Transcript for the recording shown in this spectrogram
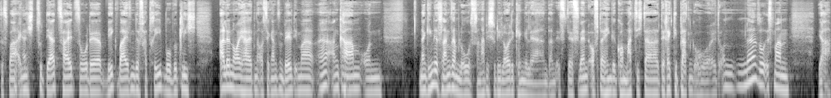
Das war okay. eigentlich zu der Zeit so der wegweisende Vertrieb, wo wirklich alle Neuheiten aus der ganzen Welt immer äh, ankamen ja. und und dann ging das langsam los. Dann habe ich so die Leute kennengelernt. Dann ist der Sven oft dahin gekommen, hat sich da direkt die Platten geholt. Und ne, so ist man ja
